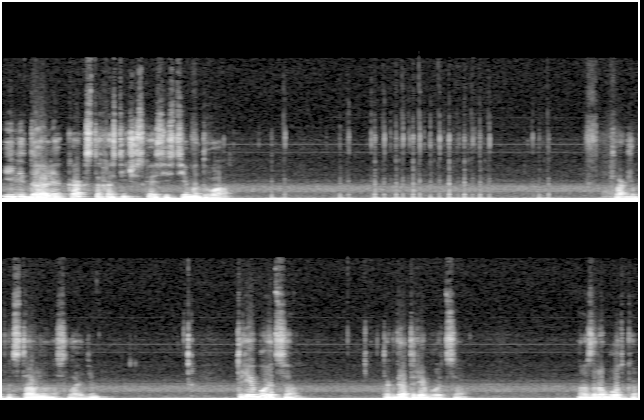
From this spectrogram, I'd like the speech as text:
Или далее, как стохастическая система 2. Также представлено на слайде. Требуется, тогда требуется разработка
